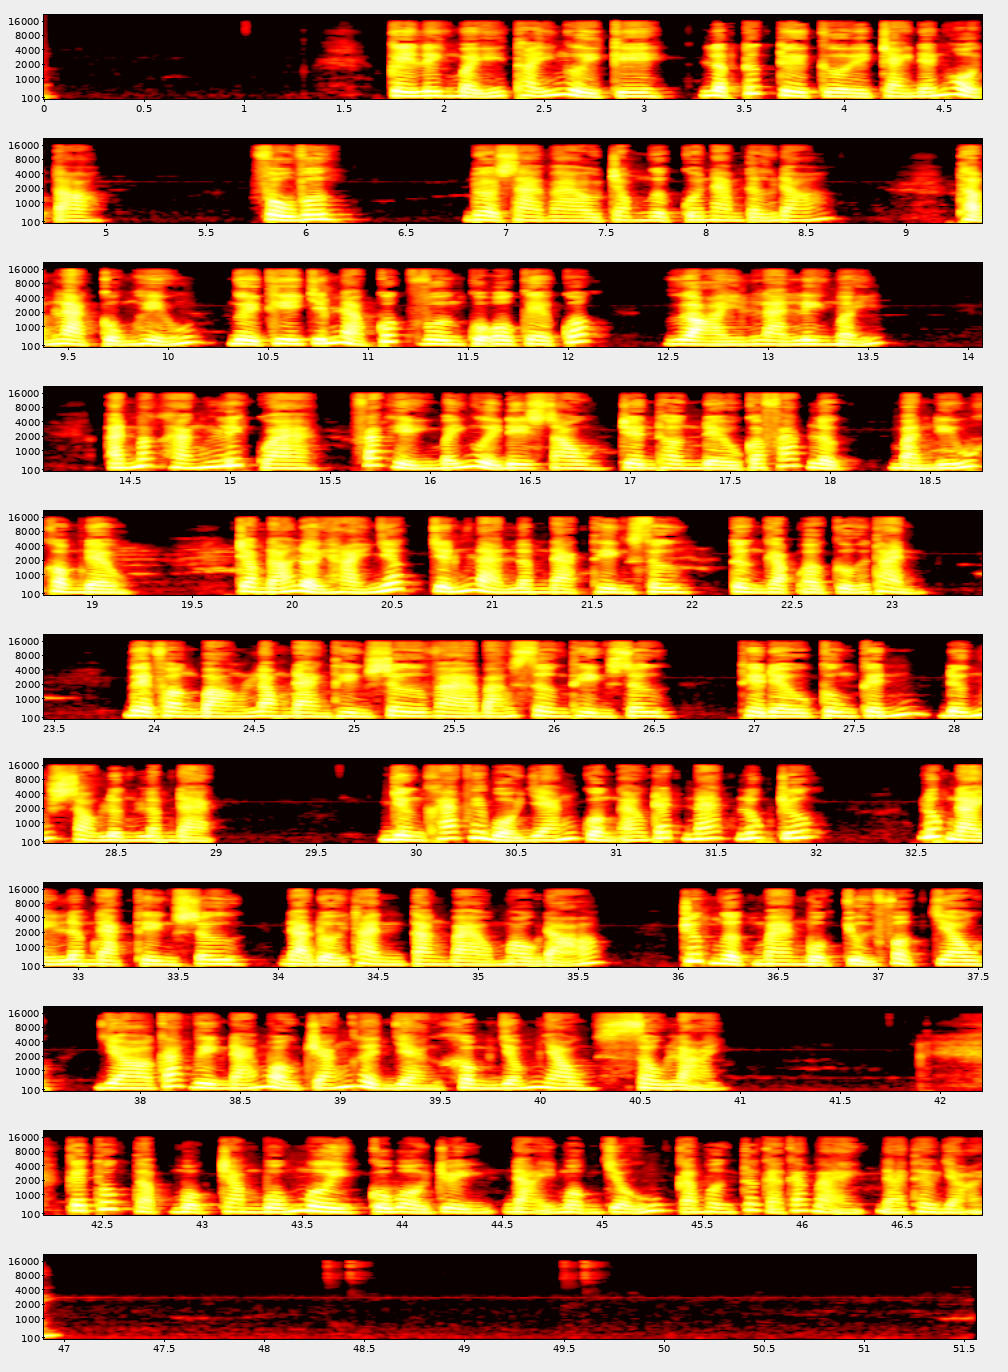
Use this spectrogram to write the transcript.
Kỳ liên Mỹ thấy người kia, lập tức tươi cười chạy đến hồ to. Phụ vương! Rồi xà vào trong ngực của nam tử đó. Thẩm lạc cũng hiểu người kia chính là quốc vương của OK quốc, gọi là Liên Mỹ. Ánh mắt hắn liếc qua, phát hiện mấy người đi sau trên thân đều có pháp lực, mạnh yếu không đều. Trong đó lợi hại nhất chính là Lâm Đạt Thiền Sư từng gặp ở cửa thành. Về phần bọn Long Đàn Thiền Sư và Bảo Sơn Thiền Sư thì đều cung kính đứng sau lưng Lâm Đạt. Nhưng khác với bộ dáng quần áo rách nát lúc trước, lúc này Lâm Đạt Thiền Sư đã đổi thành tăng bào màu đỏ, trước ngực mang một chuỗi Phật châu do các viên đá màu trắng hình dạng không giống nhau sâu lại. Kết thúc tập 140 của bộ truyện Đại Mộng Chủ. Cảm ơn tất cả các bạn đã theo dõi.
